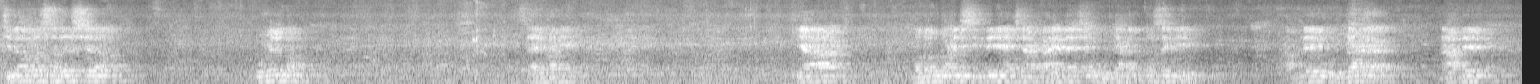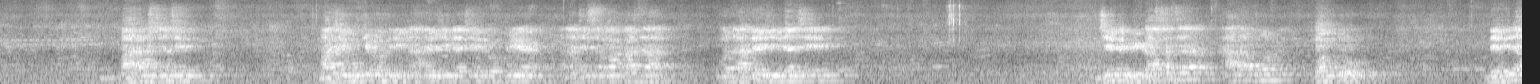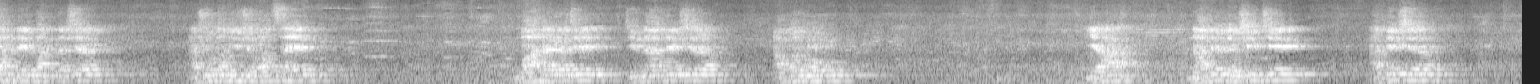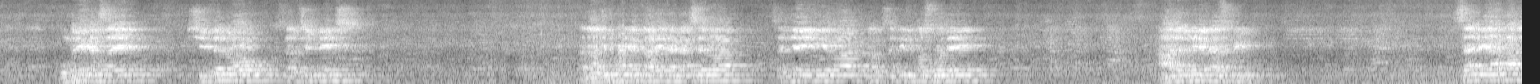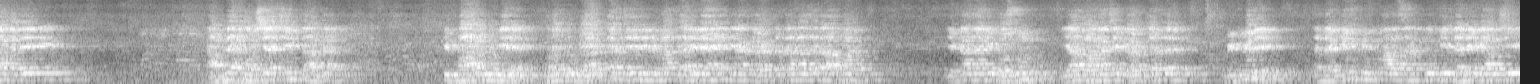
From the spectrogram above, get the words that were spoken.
जिल्हा परिषद सदस्य उमेदवार साहेबांनी या मनोहरभाई शिंदे यांच्या कार्यालयाच्या उद्घाटन प्रसंगी आपले उद्घाटक नांदेड महाराष्ट्राचे माजी मुख्यमंत्री नांदेड जिल्ह्याचे लोकप्रिय राज्यसभा खासदार व नांदेड जिल्ह्याचे जे विकासाचं आज आपण बघतो नेते आपले मार्गदर्शक अशोकरावजी चव्हाण साहेब महानगरचे जिल्हाध्यक्ष अमर भाऊ या नादेव दक्षिणचे अध्यक्ष उमरेकर साहेब शीतल भाऊ सरचिटणीस राजू पाटील काळे नगरसेवक संजय इंगेवार सतीश बसवदे आदरणीय व्यासपीठ साहेब या भागामध्ये आपल्या पक्षाची ताकद ही फार मोठी आहे परंतु गटतट जे निर्माण झालेले आहेत या गटतटाला जर आपण एका जागी बसून या भागाचे गटतट जर मिटविले तर नक्कीच मी तुम्हाला सांगतो की धनेगावची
